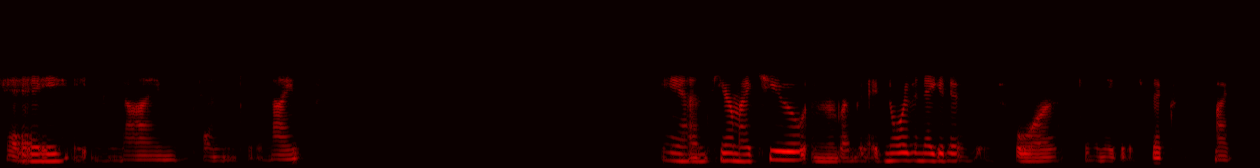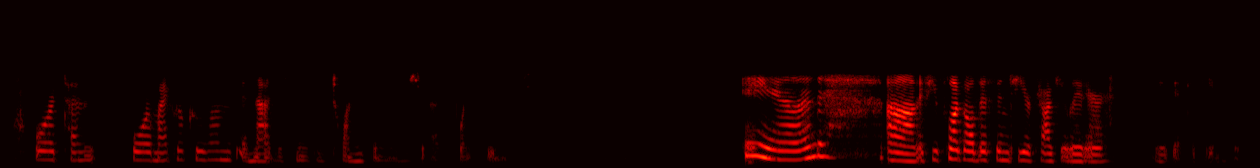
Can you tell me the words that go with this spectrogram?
k 899, 10 to the ninth. And here my q, and remember I'm going to ignore the negative, is 4 to the negative 6, my 4 times 4 microcoulombs, and that distance is 20 centimeters, so that's 0.2 meters. And um, if you plug all this into your calculator, you get to the answer.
